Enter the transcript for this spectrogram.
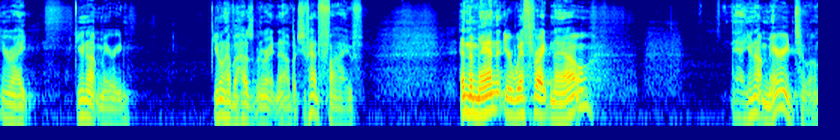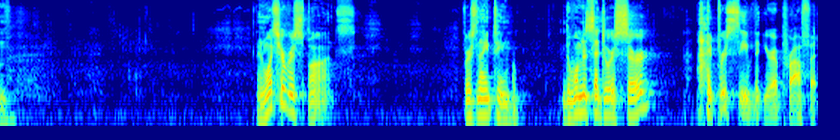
You're right. You're not married. You don't have a husband right now, but you've had five. And the man that you're with right now, yeah, you're not married to him. And what's her response? Verse 19 The woman said to her, Sir, I perceive that you're a prophet.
